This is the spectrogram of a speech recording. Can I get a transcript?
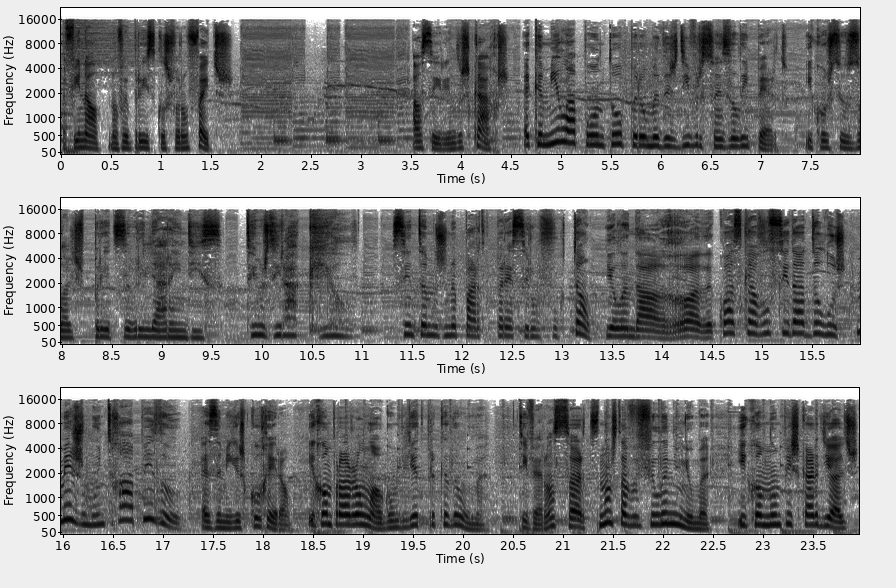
Afinal, não foi para isso que eles foram feitos. Ao saírem dos carros, a Camila apontou para uma das diversões ali perto e, com os seus olhos pretos a brilharem, disse: temos de ir àquele. Sentamos-nos na parte que parece ser um foguetão e ele anda à roda, quase que à velocidade da luz, mesmo muito rápido. As amigas correram e compraram logo um bilhete para cada uma. Tiveram sorte, não estava fila nenhuma e, como num piscar de olhos,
